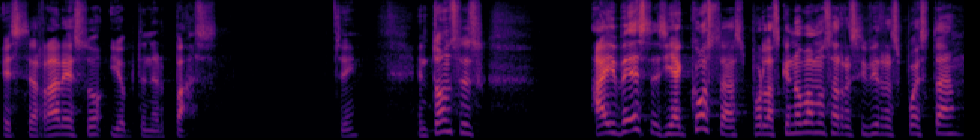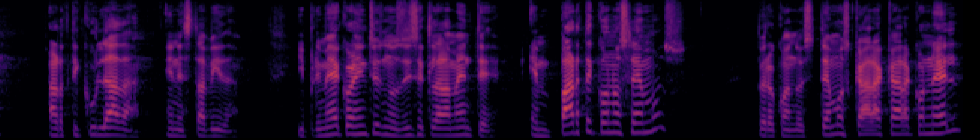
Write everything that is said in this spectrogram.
es cerrar eso y obtener paz. ¿Sí? Entonces, hay veces y hay cosas por las que no vamos a recibir respuesta articulada en esta vida. Y 1 Corintios nos dice claramente, en parte conocemos, pero cuando estemos cara a cara con Él,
